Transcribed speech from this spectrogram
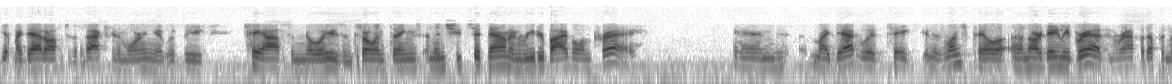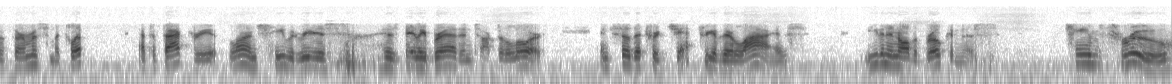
get my dad off to the factory in the morning. It would be chaos and noise and throwing things. And then she'd sit down and read her Bible and pray. And my dad would take in his lunch pail an Our Daily Bread and wrap it up in the thermos and the clip at the factory at lunch. He would read his, his daily bread and talk to the Lord. And so the trajectory of their lives, even in all the brokenness, came through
